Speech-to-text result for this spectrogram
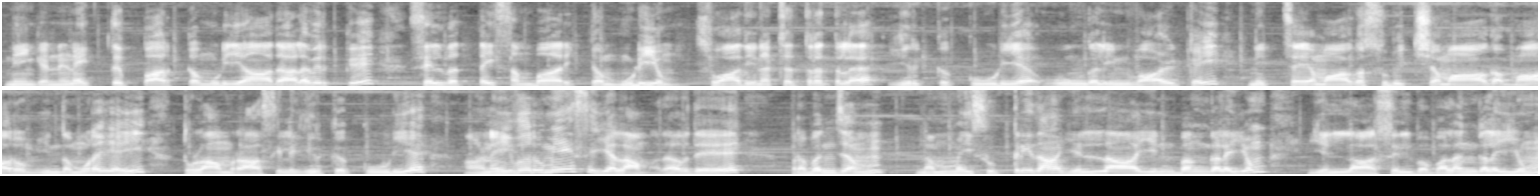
நீங்கள் நினைத்து எதிர்பார்க்க முடியாத அளவிற்கு செல்வத்தை சம்பாதிக்க முடியும். சுவாதி நட்சத்திரத்தில் இருக்கக்கூடிய உங்களின் வாழ்க்கை நிச்சயமாக சுபிக்ஷமாக மாறும். இந்த முறையை துலாம் ராசியில் இருக்கக்கூடிய அனைவருமே செய்யலாம். அதாவது பிரபஞ்சம் நம்மை சுற்றி தான் எல்லா இன்பங்களையும் எல்லா செல்வ வளங்களையும்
